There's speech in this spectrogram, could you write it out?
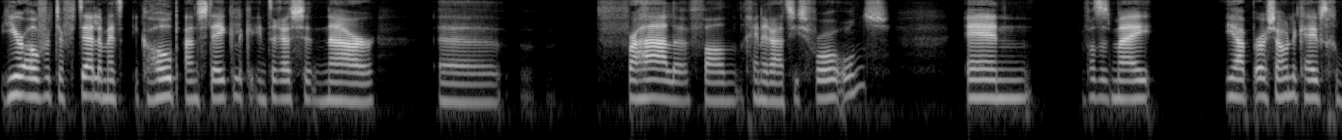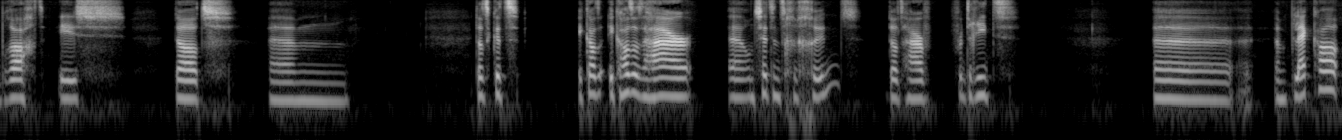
hierover te vertellen met, ik hoop, aanstekelijke interesse naar eh, verhalen van generaties voor ons. En wat het mij ja, persoonlijk heeft gebracht, is dat, ehm, dat ik het. Ik had, ik had het haar ontzettend gegund. Dat haar verdriet eh, een plek had.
